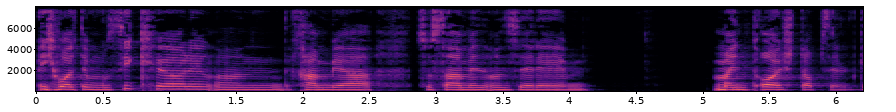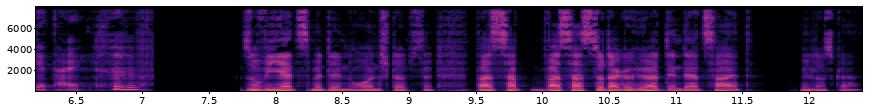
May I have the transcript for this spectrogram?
ich wollte Musik hören und haben wir zusammen unsere mein Ohrstöpsel geteilt. so wie jetzt mit den Ohrenstöpseln. Was, hab, was hast du da gehört in der Zeit, Miluska?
